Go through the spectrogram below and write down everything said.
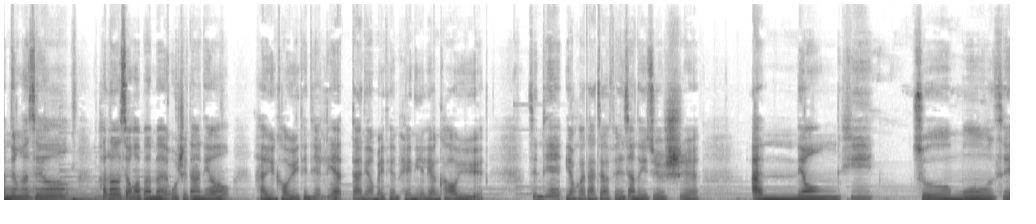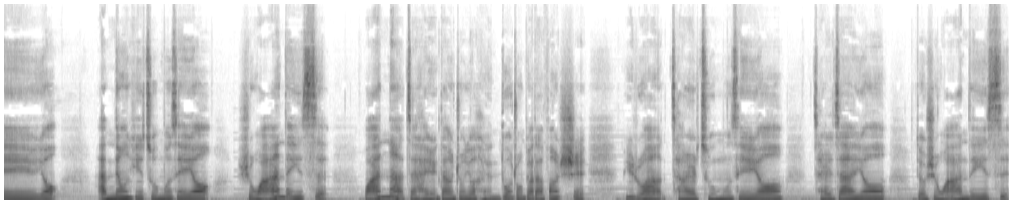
안녕하세요，Hello，小伙伴们，我是大牛，韩语口语天天练，大牛每天陪你练口语。今天要和大家分享的一句是안녕히주무세 요， 안녕히주무세 요， 是晚安的意思。晚安呢，在韩语当中有很多种表达方式，比如啊，잘주무세 요， 잘자 요， 都是晚安的意思。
